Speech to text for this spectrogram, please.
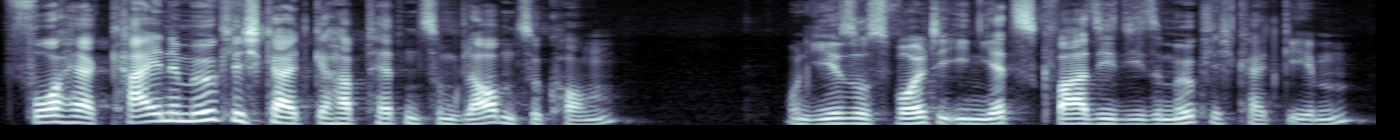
vorher keine Möglichkeit gehabt hätten, zum Glauben zu kommen. Und Jesus wollte ihnen jetzt quasi diese Möglichkeit geben.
